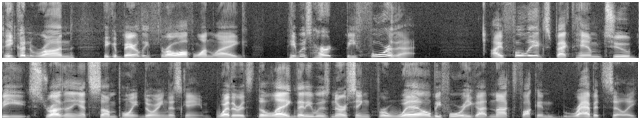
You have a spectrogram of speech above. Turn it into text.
He couldn't run. He could barely throw off one leg. He was hurt before that. I fully expect him to be struggling at some point during this game. Whether it's the leg that he was nursing for well before he got knocked fucking rabbit silly,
